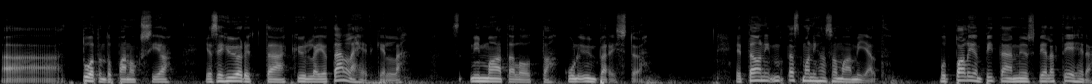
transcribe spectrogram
ää, tuotantopanoksia ja se hyödyttää kyllä jo tällä hetkellä niin maataloutta kuin ympäristöä. Että on, tästä mä oon ihan samaa mieltä. Mutta paljon pitää myös vielä tehdä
